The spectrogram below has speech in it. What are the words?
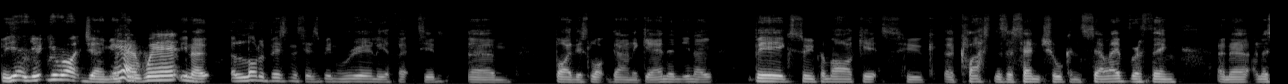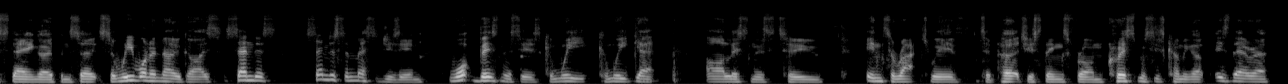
But yeah, you're, you're right, Jamie. Yeah, think, we're you know, a lot of businesses have been really affected um, by this lockdown again. And, you know, big supermarkets who are classed as essential can sell everything and are, and are staying open. So, so we want to know, guys, send us send us some messages in. What businesses can we can we get our listeners to interact with to purchase things from? Christmas is coming up. Is there a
